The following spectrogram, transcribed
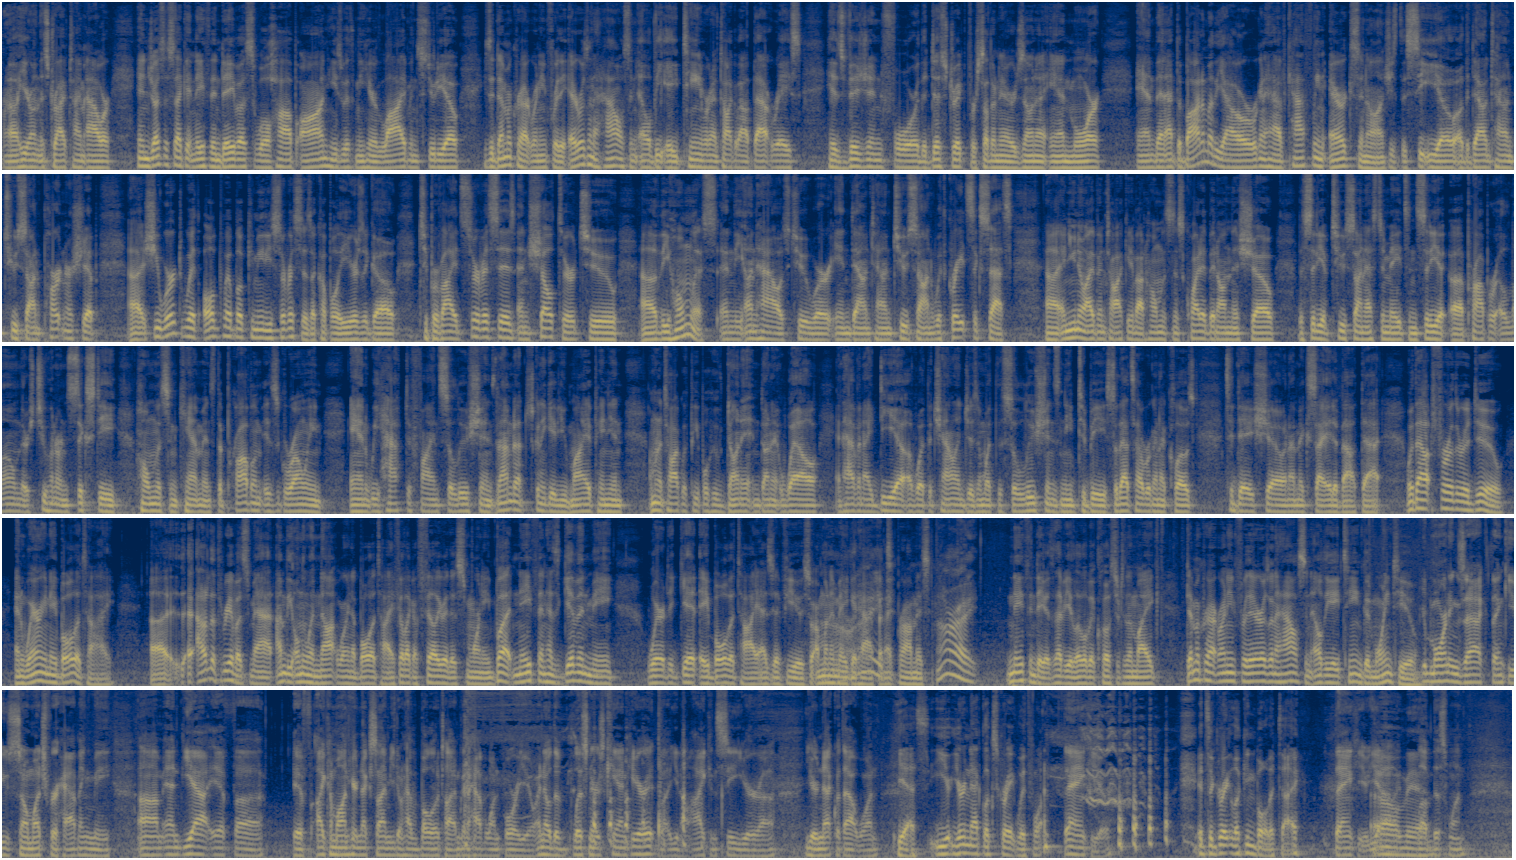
uh, here on this drive time hour. In just a second, Nathan Davis will hop on. He's with me here live in studio. He's a Democrat running for the Arizona House in LD 18. We're going to talk about that race, his vision for the district, for Southern Arizona, and more. And then at the bottom of the hour, we're going to have Kathleen Erickson on. She's the CEO of the Downtown Tucson Partnership. Uh, she worked with Old Pueblo Community Services a couple of years ago to provide services and shelter to uh, the homeless and the unhoused who were in downtown Tucson with great success. Uh, and you know, I've been talking about homelessness quite a bit on this show. The city of Tucson estimates in city uh, proper alone, there's 260 homeless encampments. The problem is growing, and we have to find solutions. And I'm not just going to give you my opinion. I'm going to talk with people who've done it and done it well, and have an idea of what the challenges and what the solutions need to be. So that's how we're going to close today's show, and I'm excited about that. Without further ado, and wearing a bola tie uh, out of the three of us, Matt, I'm the only one not wearing a bola tie. I feel like a failure this morning, but Nathan has given me where to get a bola tie as if you. So I'm going to make it happen. I promise. All right. Nathan Davis, have you a little bit closer to the mic. Democrat running for the Arizona House in LD18. Good morning to you. Good morning, Zach. Thank you so much for having me. Um, and yeah, if uh, if I come on here next time, you don't have a bolo tie, I'm going to have one for you. I know the listeners can't hear it, but you know I can see your uh, your neck without one. Yes, your, your neck looks great with one. Thank you. it's a great looking bola tie. Thank you. Yeah, oh, man. love this one.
